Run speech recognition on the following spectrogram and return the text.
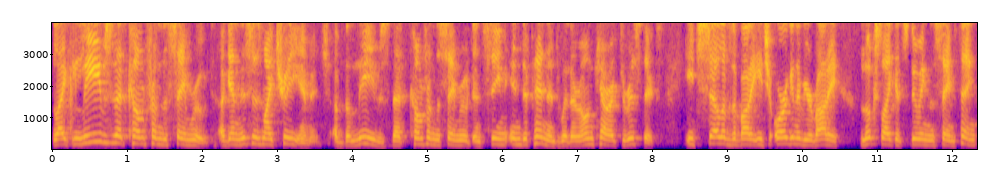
like leaves that come from the same root. Again, this is my tree image of the leaves that come from the same root and seem independent with their own characteristics each cell of the body, each organ of your body looks like it's doing the same thing.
